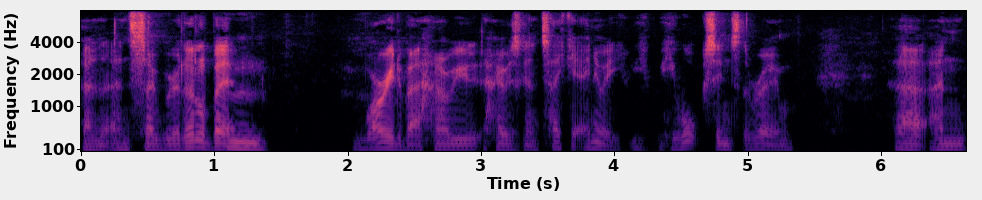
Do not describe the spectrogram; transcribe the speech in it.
and and so we're a little bit Mm. worried about how he how he's going to take it. Anyway, he, he walks into the room uh, and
